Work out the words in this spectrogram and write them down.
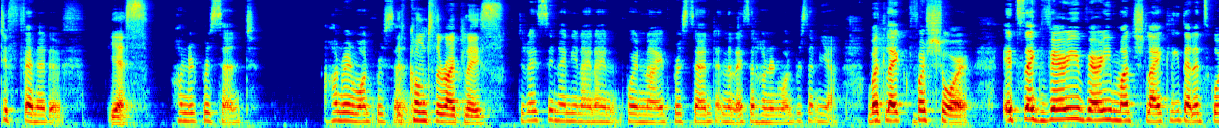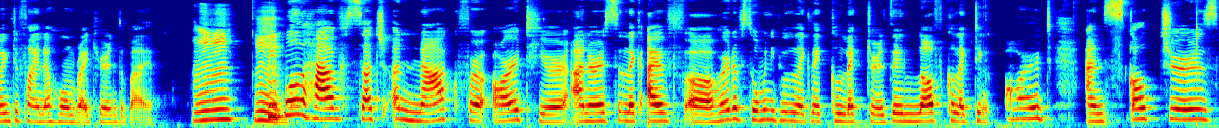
definitive. Yes. 100%. 101%. It's come to the right place. Did I say 99.9% and then I said 101%? Yeah. But like for sure, it's like very, very much likely that it's going to find a home right here in Dubai. Mm, mm. People have such a knack for art here, and are like I've uh, heard of so many people like like collectors. They love collecting art and sculptures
